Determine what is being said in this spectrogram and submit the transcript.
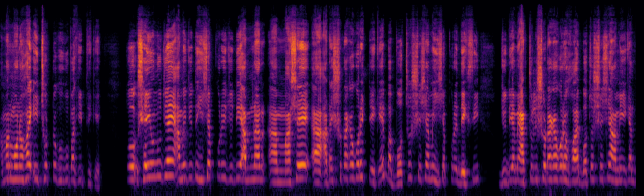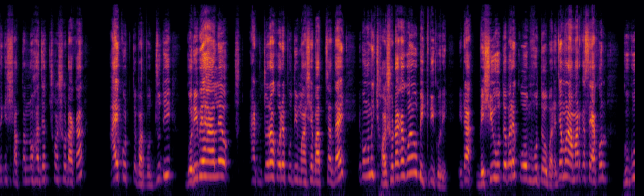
আমার মনে হয় এই ছোট্ট ঘুঘু পাখির থেকে। তো সেই অনুযায়ী আমি যদি হিসাব করি, যদি আপনার মাসে আঠাশশো টাকা করে টেকে বা বছর শেষে আমি হিসাব করে দেখছি, যদি আমি আটচল্লিশশো টাকা করে হয়, বছর শেষে আমি এখান থেকে সাতান্ন হাজার ছশো টাকা আয় করতে পারব। যদি গরিবে হালে আট জোড়া করে প্রতি মাসে বাচ্চা দেয় এবং আমি ছশো টাকা করেও বিক্রি করি, এটা বেশিও হতে পারে কম হতেও পারে। যেমন আমার কাছে এখন গুগু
